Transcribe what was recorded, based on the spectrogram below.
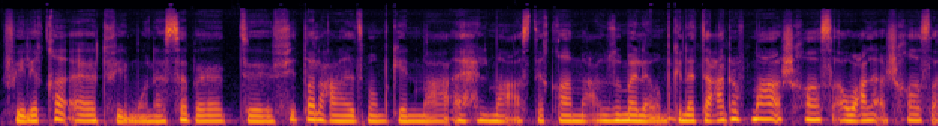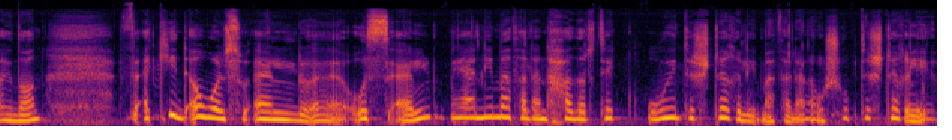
في لقاءات في مناسبات في طلعات ممكن مع أهل مع أصدقاء مع زملاء ممكن أتعرف مع أشخاص أو على أشخاص أيضا. فأكيد أول سؤال آه، أسأل يعني مثلا حضرتك وين تشتغلي مثلا أو شو بتشتغلي؟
